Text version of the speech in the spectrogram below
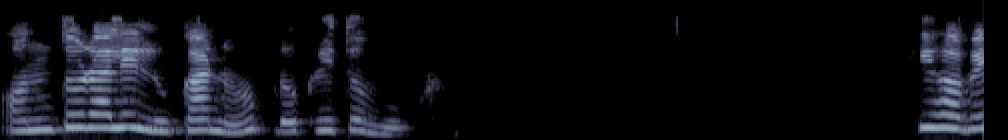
অন্তরালে লুকানো প্রকৃত মুখ। কি হবে?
